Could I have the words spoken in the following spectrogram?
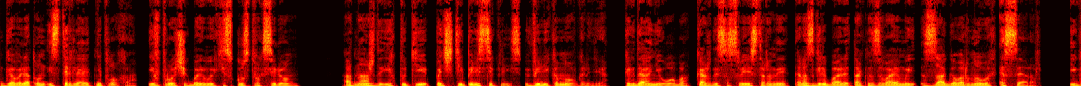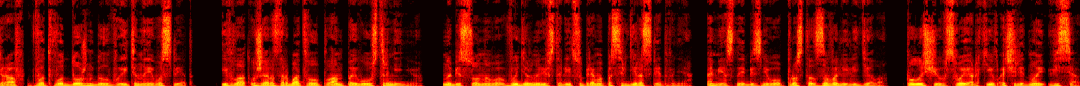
Говорят, он и стреляет неплохо, и в прочих боевых искусствах силен. Однажды их пути почти пересеклись в Великом Новгороде, когда они оба, каждый со своей стороны, разгребали так называемый «заговор новых эсеров». И граф вот-вот должен был выйти на его след, и Влад уже разрабатывал план по его устранению. Но Бессонова выдернули в столицу прямо посреди расследования, а местные без него просто завалили дело, получив в свой архив очередной висяк.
